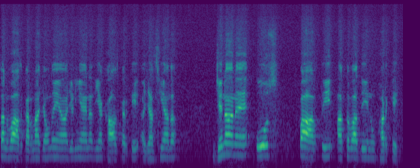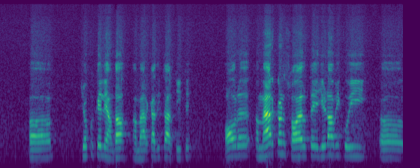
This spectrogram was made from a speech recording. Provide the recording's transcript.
ਧੰਨਵਾਦ ਕਰਨਾ ਚਾਹੁੰਦੇ ਹਾਂ ਜਿਹੜੀਆਂ ਇਹਨਾਂ ਦੀਆਂ ਖਾਸ ਕਰਕੇ ਏਜੰਸੀਆਂ ਦਾ ਜਿਨ੍ਹਾਂ ਨੇ ਉਸ ਭਾਰਤੀ ਅੱਤਵਾਦੀ ਨੂੰ ਫੜ ਕੇ ਚੁੱਕ ਕੇ ਲਿਆਂਦਾ ਅਮਰੀਕਾ ਦੀ ਧਰਤੀ ਤੇ। ਔਰ ਅਮਰੀਕਨ ਸੋਇਲ ਤੇ ਜਿਹੜਾ ਵੀ ਕੋਈ ਅ,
